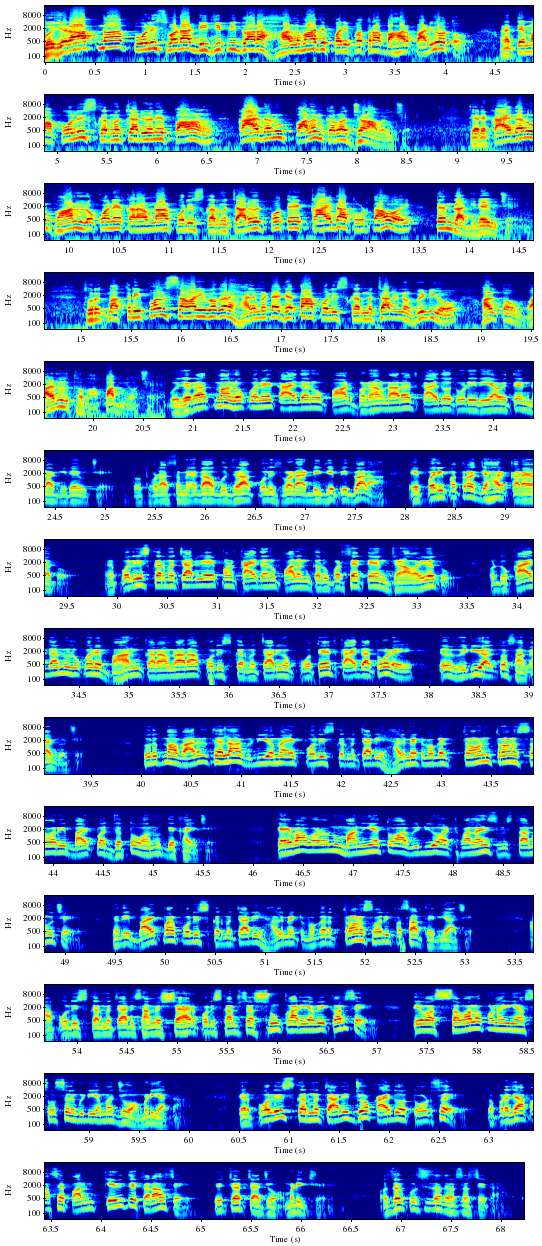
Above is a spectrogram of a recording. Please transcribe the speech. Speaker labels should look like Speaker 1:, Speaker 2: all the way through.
Speaker 1: ગુજરાતના પોલીસ વડા ડીજીપી દ્વારા હાલમાં જ પરિપત્ર બહાર પાડ્યો હતો અને તેમાં પોલીસ કર્મચારીઓને પણ કાયદાનું પાલન કરવા જણાવાયું છે. ત્યારે કાયદાનું ભાન લોકોને કરાવનાર પોલીસ કર્મચારીઓ જ પોતે કાયદા તોડતા હોય તેમ લાગી રહ્યું છે. સુરતમાં ત્રિપલ સવારી વગર હેલ્મેટે જતા પોલીસ કર્મચારીનો વીડિયો હાલ તો વાયરલ થવા પામ્યો છે. ગુજરાતમાં લોકોને કાયદાનું પાઠ ભણાવનાર જ કાયદો તોડી રહ્યા હોય તેમ લાગી રહ્યું છે. તો થોડા સમય અગાઉ ગુજરાત પોલીસ વડા ડીજીપી દ્વારા એક પરિપત્ર જાહેર કરાયો હતો. અને પોલીસ કર્મચારીઓએ પણ કાયદાનું પાલન કરવું પડશે તેમ જણાવાયું હતું. પરંતુ કાયદાનું લોકોને ભાન કરાવનારા પોલીસ કર્મચારીઓ પોતે જ કાયદા તોડે તેવો વીડિયો હાલ તો સામે આવ્યો છે. સુરતમાં વાયરલ થયેલા વિડીયોમાં એક પોલીસ કર્મચારી હેલ્મેટ વગર ત્રણ ત્રણ સવારી બાઇક પર જતો હોવાનું દેખાય છે. કહેવાવાળાનું માનીએ તો આ વીડિયો અઠવાલાઇન્સ વિસ્તારનું છે. જેથી બાઇક પર પોલીસ કર્મચારી હેલ્મેટ વગર ત્રણ સવારી પસાર થઈ રહ્યા છે. આ પોલીસ કર્મચારી સામે શહેર પોલીસ કમિશનર શું કાર્યવાહી કરશે તેવા સવાલો પણ અહીંયા સોશિયલ મીડિયામાં જોવા મળ્યા હતા. ત્યારે પોલીસ કર્મચારી જો કાયદો તોડશે તો પ્રજા પાસે પાલન કેવી રીતે કરાવશે તે ચર્ચા જોવા મળી છે. અઝર કુર્સી સાથે હર્ષદ સેઠા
